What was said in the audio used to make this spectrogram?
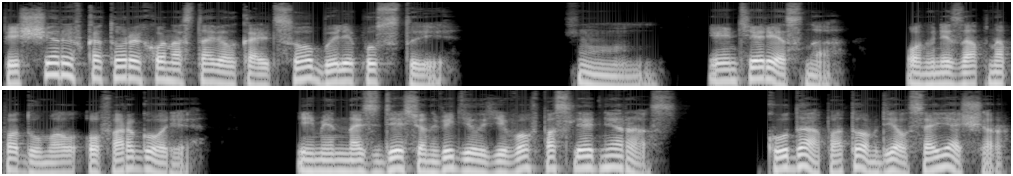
Пещеры, в которых он оставил кольцо, были пусты. Хм, Интересно. Он внезапно подумал о Фаргоре. Именно здесь он видел его в последний раз. Куда потом делся ящер?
